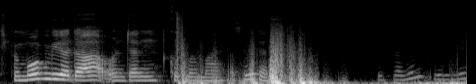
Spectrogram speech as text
Ich bin morgen wieder da und dann gucken wir mal, was mit Bis dahin, wink.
